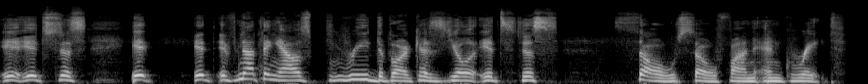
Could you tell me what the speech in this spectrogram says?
it, it's just it it if nothing else, read the book because you'll it's just so so fun and great.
